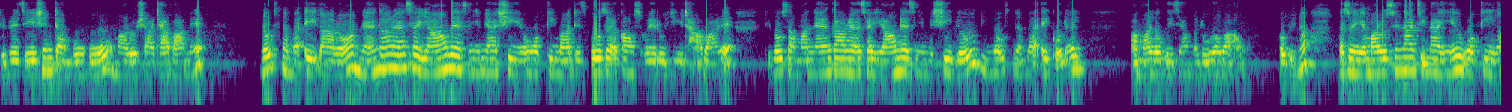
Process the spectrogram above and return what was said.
depreciation တန်ဖိုးကိုအမှားတို့ရှာကြပါမယ် note number 8ကတော့ non current asset ရောင်းတဲ့စာရင်းများရှိရင် working မှာ disposal account ဆွဲလို့ရေးထားပါတယ် ဒီပု္ပ္ပာမှာ non current asset ရောင်းတဲ့စာရင်းမရှိလို့ဒီ note number 8ကိုလည်းအမှားလုပ်ပေးကြမလို့တော့ပါဘူးဟုတ်ပြီနော်။ဒါဆိုရင်မတို့စဉ်းစားကြည့်လိုက်ရင် working က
